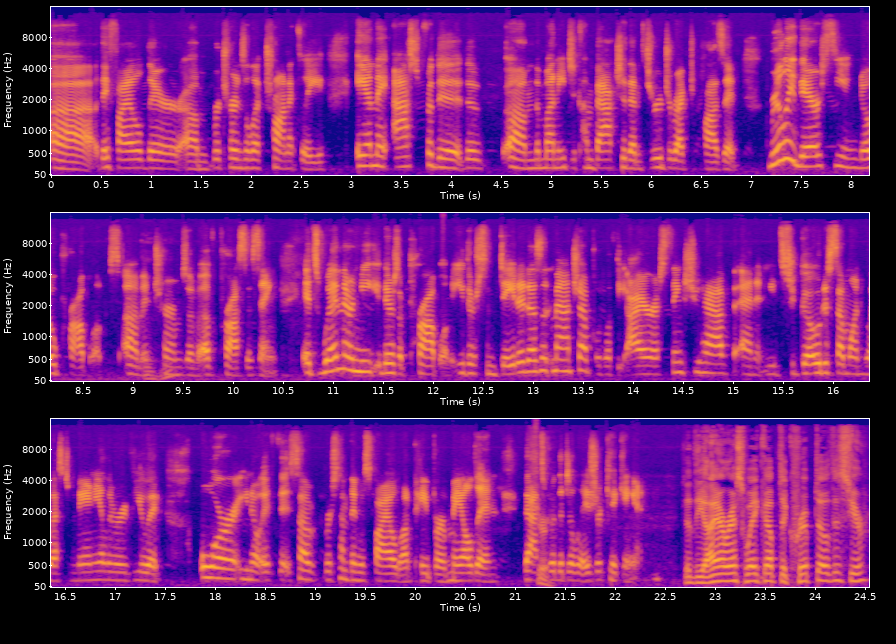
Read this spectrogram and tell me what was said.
uh, they filed their um, returns electronically, and they asked for the the um, the money to come back to them through direct deposit. Really, they're seeing no problems um, in mm-hmm. terms of, of processing. It's when there need there's a problem. Either some data doesn't match up with what the IRS thinks you have, and it needs to go to someone who has to manually review it, or you know, if some, or something was filed on paper, mailed in, that's sure. where the delays are kicking in. Did the IRS wake up to crypto this year?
